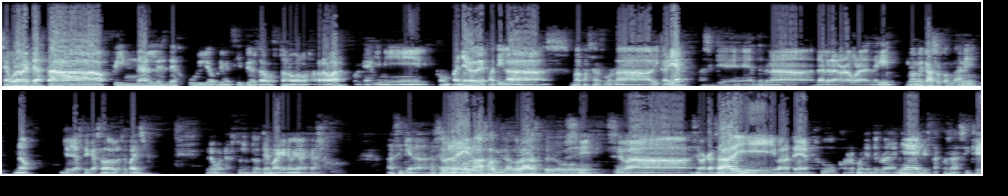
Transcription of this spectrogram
seguramente hasta finales de julio, principios de agosto no vamos a grabar, porque aquí mi compañero de fatigas va a pasar por la vicaría, así que antes de nada, darle la enhorabuena desde aquí. No me caso con Dani. No, yo ya estoy casado, lo sepáis. Pero bueno, esto es otro tema que no viene al caso. Así que nada, se van a ir. las admiradoras, pero Sí, se va, se va a casar y van a tener su correspondiente luna de miel y estas cosas, así que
